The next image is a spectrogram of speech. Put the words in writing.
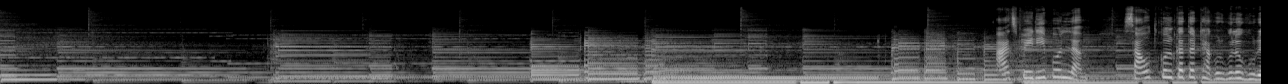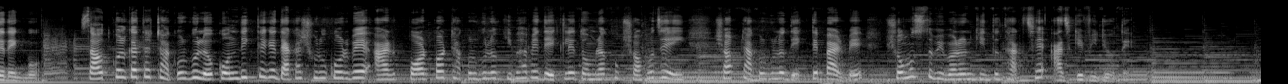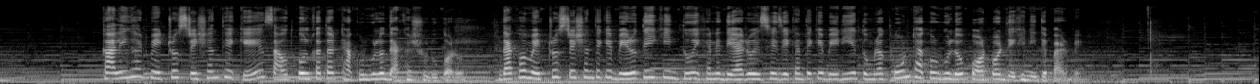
আজ বেরিয়ে পড়লাম সাউথ কলকাতার ঠাকুরগুলো ঘুরে দেখব। সাউথ কলকাতার ঠাকুরগুলো কোন দিক থেকে দেখা শুরু করবে আর পরপর ঠাকুরগুলো কীভাবে দেখলে তোমরা খুব সহজেই সব ঠাকুরগুলো দেখতে পারবে, সমস্ত বিবরণ কিন্তু থাকছে আজকের ভিডিওতে। কালীঘাট মেট্রো স্টেশন থেকে সাউথ কলকাতার ঠাকুরগুলো দেখা শুরু করো। দেখো, মেট্রো স্টেশন থেকে বেরোতেই কিন্তু এখানে দেয়া রয়েছে যেখান থেকে বেরিয়ে তোমরা কোন ঠাকুরগুলো পরপর দেখে নিতে পারবে।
